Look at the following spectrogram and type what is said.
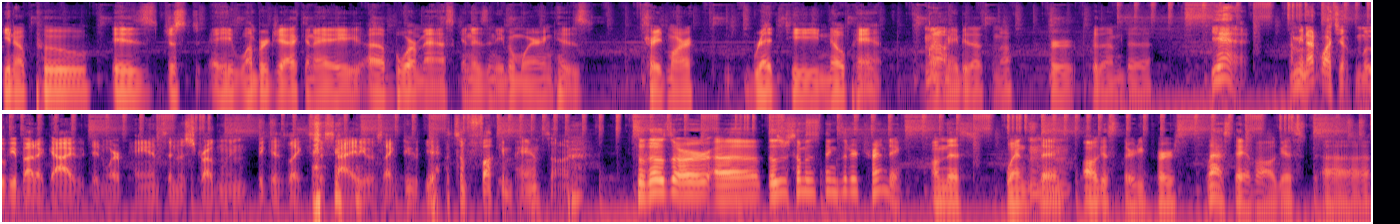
you know Pooh is just a lumberjack in a uh, boar mask and isn't even wearing his trademark red tee, no pants. Like Uh. maybe that's enough for for them to. Yeah. I mean, I'd watch a movie about a guy who didn't wear pants and was struggling because like society was like, dude, Yeah. put some fucking pants on. So those are uh, those are some of the things that are trending on this Wednesday, Mhm. August thirty first, last day of August. Uh,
